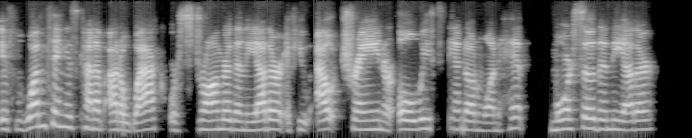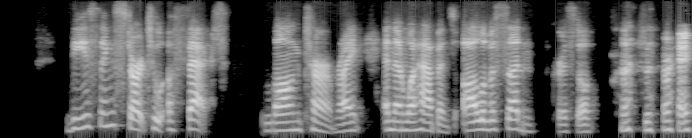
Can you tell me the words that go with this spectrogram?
if one thing is kind of out of whack or stronger than the other, if you out train or always stand on one hip more so than the other, these things start to affect long term, right? And then what happens? All of a sudden, Crystal, right?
